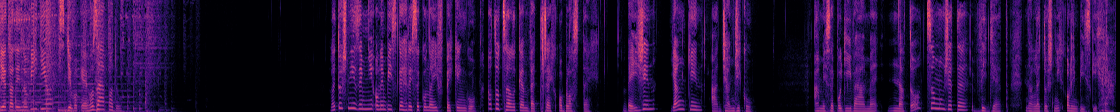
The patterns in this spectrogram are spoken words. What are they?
Je tady nový díl z divokého západu. Letošní zimní olympijské hry se konají v Pekingu, a to celkem ve třech oblastech. Beijing, Yanqing a Jiangsu. A my se podíváme na to, co můžete vidět na letošních olympijských hrách.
